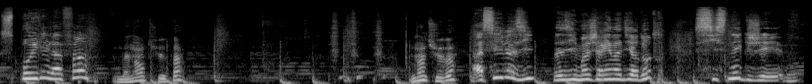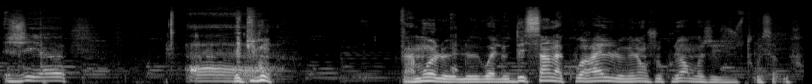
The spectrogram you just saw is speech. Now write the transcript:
Spoiler la fin? Bah non, tu veux pas Non, tu veux pas? Ah si, vas-y, vas-y, moi j'ai rien à dire d'autre, si ce n'est que j'ai... j'ai euh, euh, Et puis bon, Enfin, moi, le, le, ouais, le dessin, l'aquarelle, le mélange de couleurs, moi, j'ai juste trouvé ça ouf.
